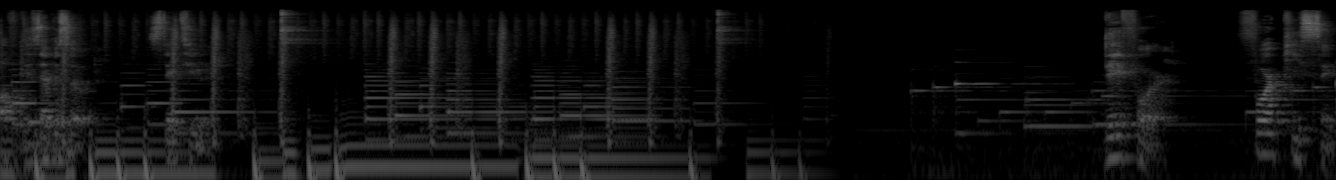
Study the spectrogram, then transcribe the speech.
of this episode. Stay tuned. Day 4 For peace sake.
